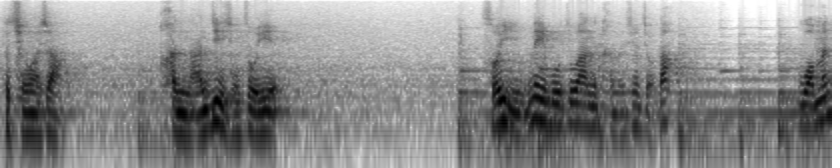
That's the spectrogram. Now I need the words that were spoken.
的情况下，很难进行作业，所以内部作案的可能性较大。我们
